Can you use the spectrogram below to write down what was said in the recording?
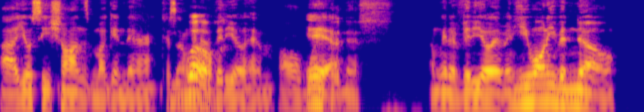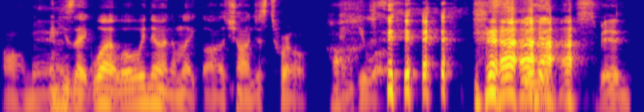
uh, you'll see Sean's mug in there because I'm going to video him. Oh my Yeah. goodness. I'm going to video him and he won't even know. Oh man. And he's like, What? What are we doing? I'm like, Oh, Sean, just twirl. and he will. spin, spin.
